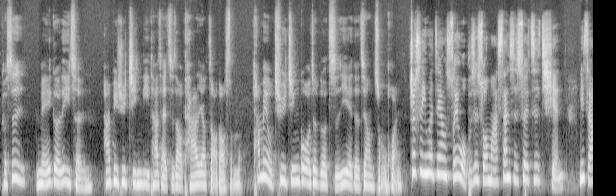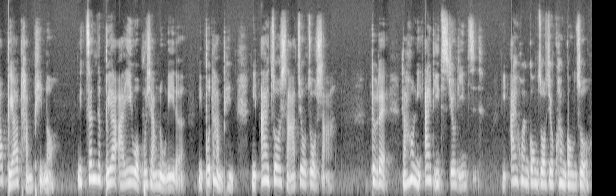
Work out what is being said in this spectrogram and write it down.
可是每一个历程，他必须经历，他才知道他要找到什么。他没有去经过这个职业的这样转换，就是因为这样，所以我不是说吗？三十岁之前，你只要不要躺平哦，你真的不要阿姨，我不想努力了。你不躺平，你爱做啥就做啥，对不对？然后你爱离职就离职，你爱换工作就换工作。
